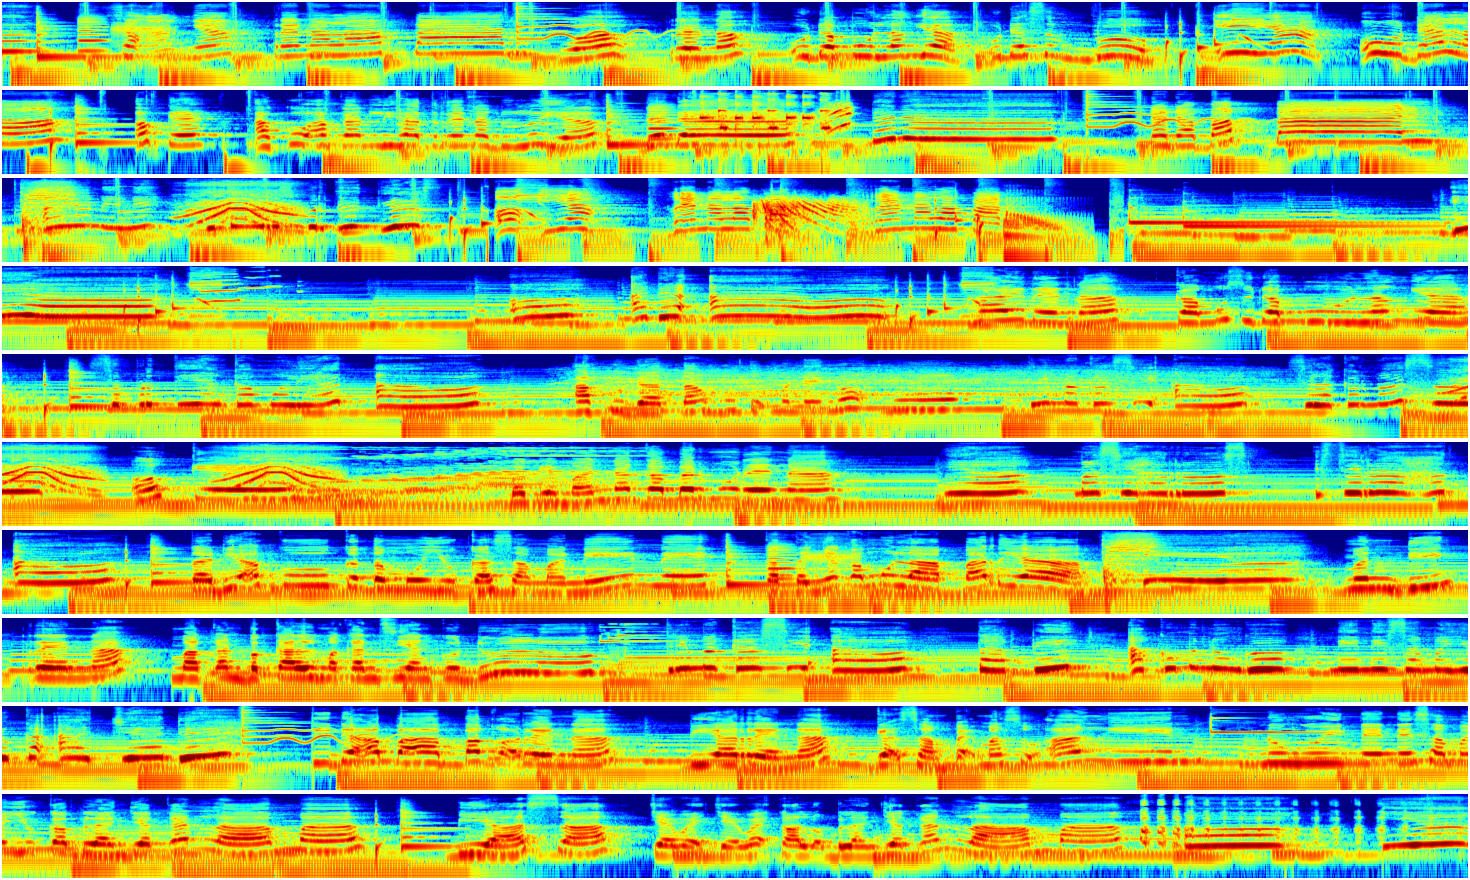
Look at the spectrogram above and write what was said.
Soalnya Rena lapar. Wah, Rena udah pulang ya? Udah sembuh? Iya, udah loh. Oke, aku akan lihat Rena dulu ya. Dadah! Dadah. Dadah bye kamu sudah pulang ya? Seperti yang kamu lihat, Ao. Aku datang untuk menengokmu. Terima kasih, Ao. Silakan masuk. Oke. Bagaimana kabarmu Rena? Ya, masih harus istirahat, Ao. Tadi aku ketemu Yuka sama Nenek. Katanya kamu lapar ya? Iya. Mending Rena makan bekal makan siangku dulu. Terima kasih, Ao. Tapi aku menunggu Nini sama Yuka aja deh. Tidak apa-apa kok Rena. Biar Rena gak sampai masuk angin. Nungguin nenek sama Yuka belanja kan lama. Biasa, cewek-cewek kalau belanja kan lama. Oh, iya.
